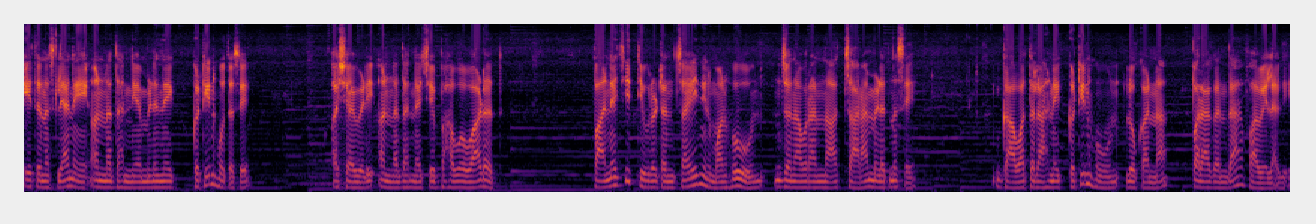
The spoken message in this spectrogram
येत नसल्याने अन्नधान्य मिळणे कठीण होत असे. अशा वेळी अन्नधान्याचे भाव वाढत पाण्याची तीव्र टंचाई निर्माण होऊन जनावरांना चारा मिळत नसे. गावात राहणे कठीण होऊन लोकांना परागंदा व्हावे लागे.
